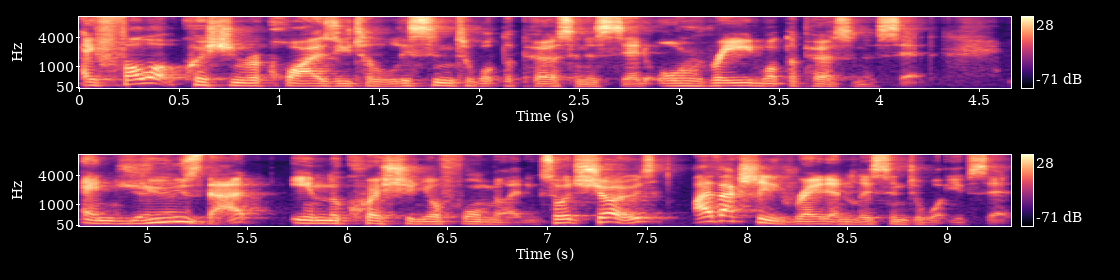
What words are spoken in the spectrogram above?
A follow up question requires you to listen to what the person has said or read what the person has said and yeah. use that in the question you're formulating. So it shows I've actually read and listened to what you've said.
